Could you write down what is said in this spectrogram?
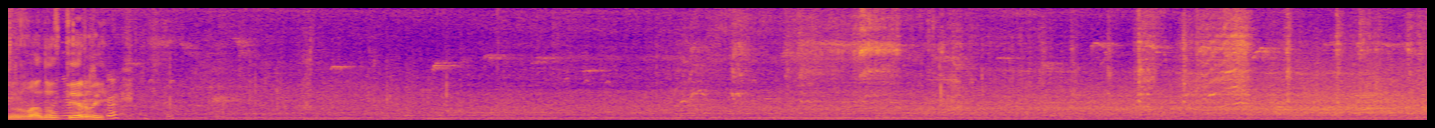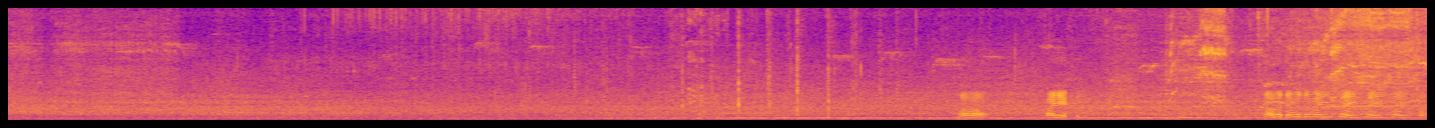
Рванул первый. Давай, поехали. Давай, давай, давай, езжай, езжай, езжай, езжай.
